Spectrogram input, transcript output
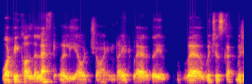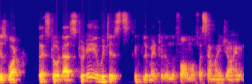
what we call the left early out join, right? Where the where which is which is what Presto does today, which is implemented in the form of a semi-join.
